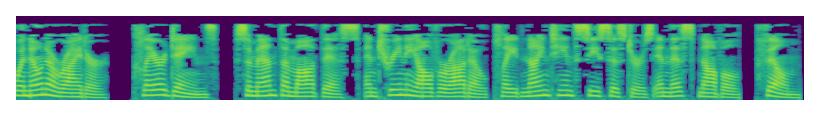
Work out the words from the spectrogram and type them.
Winona Ryder, Claire Danes, Samantha Mathis and Trini Alvarado played 19th Sea Sisters in this novel, film?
